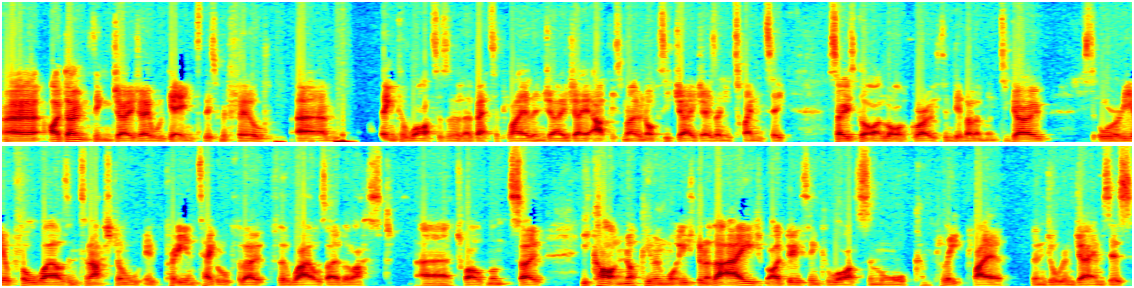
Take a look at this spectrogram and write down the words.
Uh, I don't think JJ would get into this midfield. Um, I think Iwata's a, a better player than JJ at this moment. Obviously, JJ is only 20, so he's got a lot of growth and development to go. He's already a full Wales international, pretty integral for the, for the Wales over the last uh, 12 months. So you can't knock him and what he's done at that age, but I do think Iwata's a more complete player than Jordan James is.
